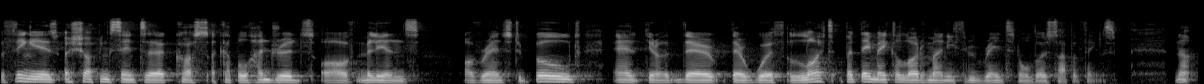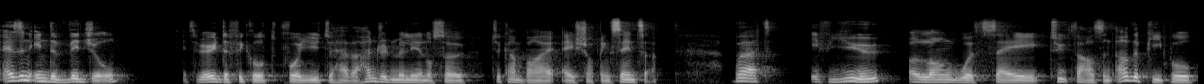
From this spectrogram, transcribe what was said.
the thing is, a shopping center costs a couple hundreds of millions of rands to build, and you know they're they're worth a lot, but they make a lot of money through rent and all those type of things. Now, as an individual, it's very difficult for you to have a hundred million or so to come by a shopping center. But if you, along with say two thousand other people,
